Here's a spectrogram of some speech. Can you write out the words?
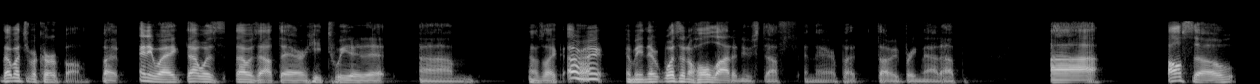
that much of a curveball. But anyway, that was that was out there. He tweeted it. Um, I was like, all right. I mean, there wasn't a whole lot of new stuff in there, but thought I'd bring that up. Uh, also,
